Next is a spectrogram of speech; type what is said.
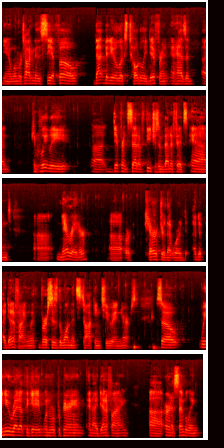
you know, when we're talking to the CFO, that video looks totally different and has a, a completely uh, different set of features and benefits and uh, narrator uh, or character that we're ad- identifying with versus the one that's talking to a nurse. So we knew right out the gate when we're preparing and identifying uh, or assembling,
